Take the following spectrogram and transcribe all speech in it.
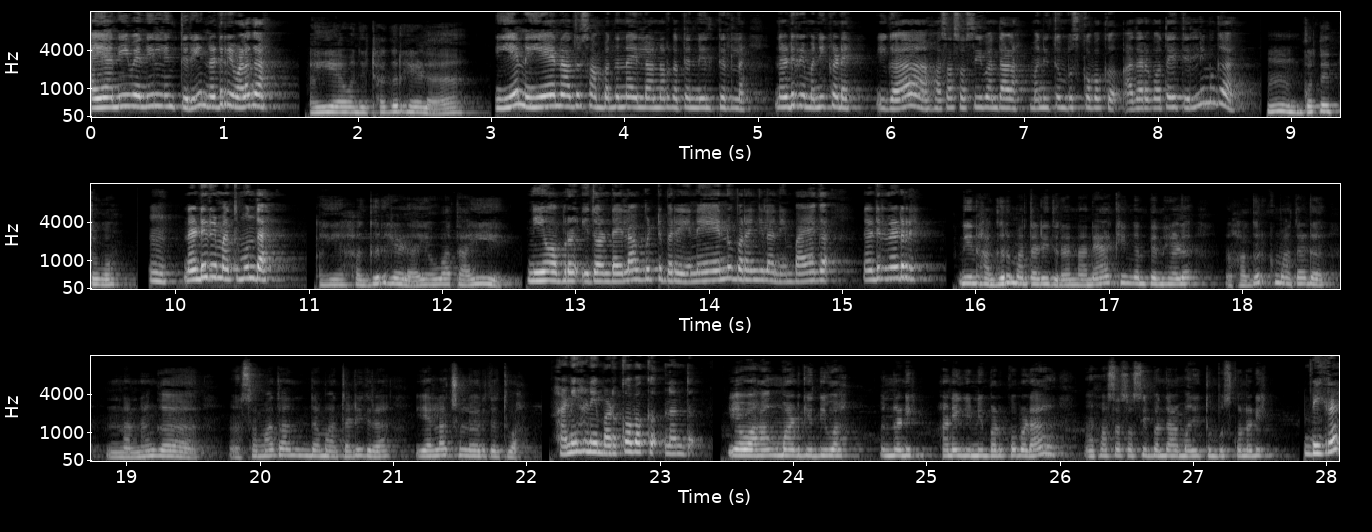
ಅಯ್ಯ ನೀವೇನಿಲ್ಲ ನಿಂತೀರಿ? ನಡ್ರಿ ಒಳಗ. ಅಯ್ಯ ಒಂದು ಹಗರ್ ಹೇಳ. ಏನು ಏನಾದ್ರೂ ಸಂಬಂಧನ ಇಲ್ಲ ಅನ್ನೋ ಕತೆ ನಿಲ್ತಿರ್ಲ. ನಡೀರಿ ಮನಿ ಕಡೆ. ಈಗ ಹೊಸ ಸೊಸಿ ಬಂದಾಳ ಮನಿ ತುಂಬಿಸ್ಕೋಬೇಕು. ಅದರ ಗೊತ್ತೈತಿ ನಿಮ್ಗೆ? ಹ್ಮ್ ಗೊತ್ತಾಯ್ತು ತಗೋ. ನಡಿರಿ ನಡೀರಿ ಮತ್ತೆ ಮುಂದೆ. ಅಯ್ಯ ಹಗರ್ ಹೇಳ ಯವ್ವ ತಾಯಿ. ನೀವೊಬ್ರು ಇದೊಂದು ಡೈಲಾಗ್ ಬಿಟ್ಟು ಬೇರೆ ಏನೇನು ಬರಂಗಿಲ್ಲ ನಿಮ್ ಬಾಯಾಗ. ನಡೀರಿ ನಡ್ರಿ. ನೀನು ಹಗರ್ ಮಾತಾಡಿದ್ರ ನಾನು ಯಾಕೆ ಹಿಂಗೆ ಅಂತೇನು ಹೇಳು. ಹಗರ್ಕ್ ಮಾತಾಡು. ನನ್ನಂಗ ಸಮಾಧಾನದಿಂದ ಮಾತಾಡಿದ್ರ ಎಲ್ಲ ಚಲೋ ಇರ್ತೈತ್ವ. ಹಣಿ ಹಣಿ ಬಡ್ಕೋಬೇಕು ನಂದು. ಯವ್ವ ಹಂಗೆ ಮಾಡ್ಗಿದ್ದೀವ? ನಡಿ ಹಣಿಗೆ ನೀ ಬಡ್ಕೋಬೇಡ. ಹೊಸ ಸೊಸಿ ಬಂದಾಳ ಮನಿ ತುಂಬಿಸ್ಕೊಂಡು ನಡಿ. ಬಿಗ್ರ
